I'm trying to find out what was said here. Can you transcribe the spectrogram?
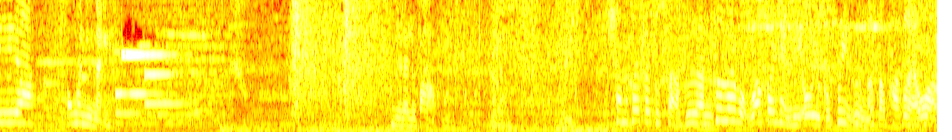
ดีอะห้องมันอยู่ไหน มีอะไรหรือเปล่า ฉันเคยไปปรึกษาเพื่อนเพื่อนเลยบอกว่าเคยเห็นลีโออยู่กับผู้หญิงอื่นมาสักพักแล้วอะ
